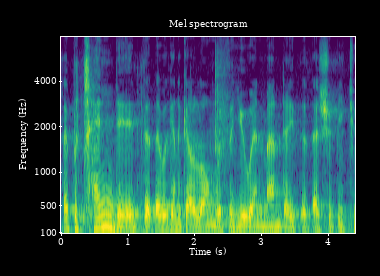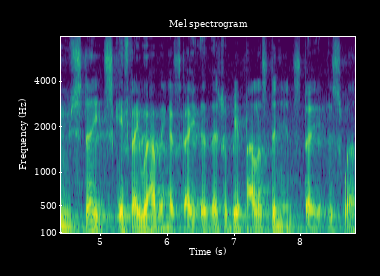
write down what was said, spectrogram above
They pretended that they were going to go along with the UN mandate that there should be two states. If they were having a state, that there should be a Palestinian state as well.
